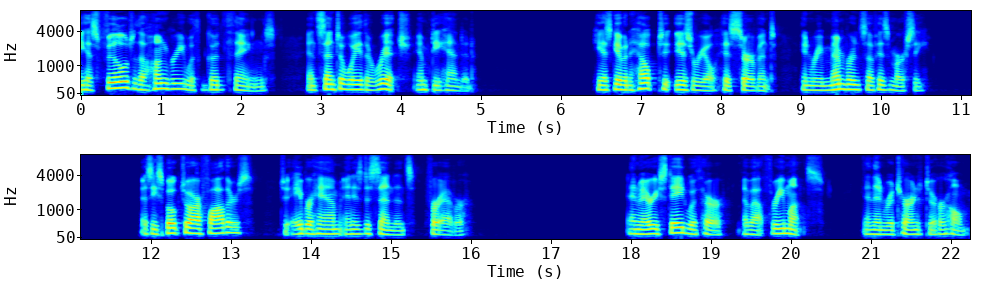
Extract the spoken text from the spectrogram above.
He has filled the hungry with good things and sent away the rich empty handed. He has given help to Israel, his servant, in remembrance of his mercy, as he spoke to our fathers, to Abraham and his descendants forever. And Mary stayed with her about three months, and then returned to her home.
